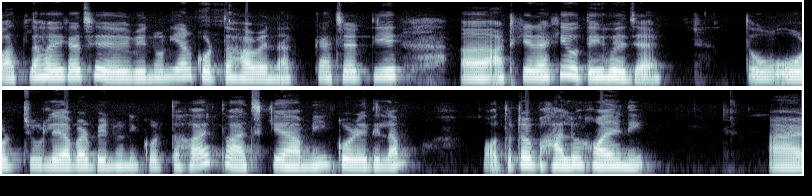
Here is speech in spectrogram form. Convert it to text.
পাতলা হয়ে গেছে, ওই বেনুনি আর করতে হবে না। ক্যাচার দিয়ে আটকে রাখি, ওতেই হয়ে যায়। তো ওর চুলে আবার বেনুনি করতে হয়, তো আজকে আমি করে দিলাম। অতটা ভালো হয়নি। আর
